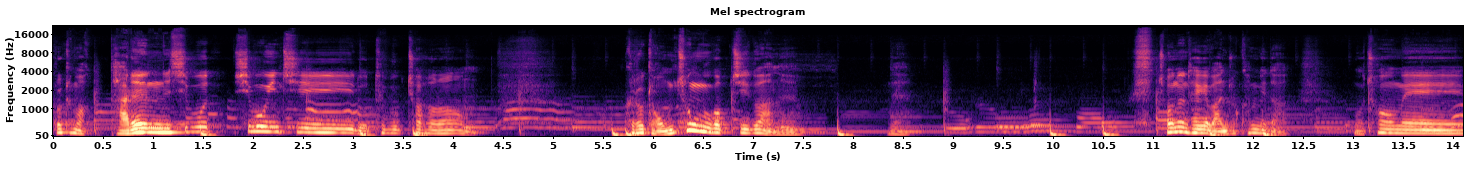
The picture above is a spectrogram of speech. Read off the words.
그렇게 막 다른 15 15인치 노트북처럼 그렇게 엄청 무겁지도 않아요. 네. 저는 되게 만족합니다. 뭐 처음에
